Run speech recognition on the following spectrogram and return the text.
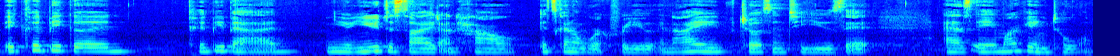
It could be good, could be bad. You you decide on how it's going to work for you. And I've chosen to use it as a marketing tool.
